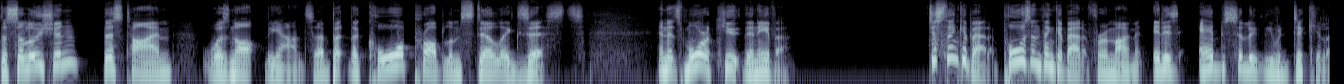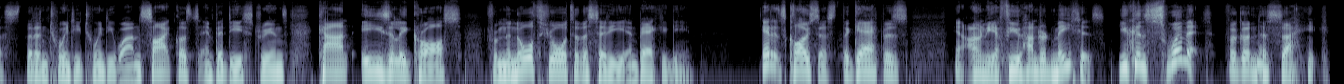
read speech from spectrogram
The solution this time was not the answer, but the core problem still exists, and it's more acute than ever. Just think about it. Pause and think about it for a moment. It is absolutely ridiculous that in 2021, cyclists and pedestrians can't easily cross from the North Shore to the city and back again. At its closest, the gap is you know, only a few hundred metres. You can swim it, for goodness sake.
